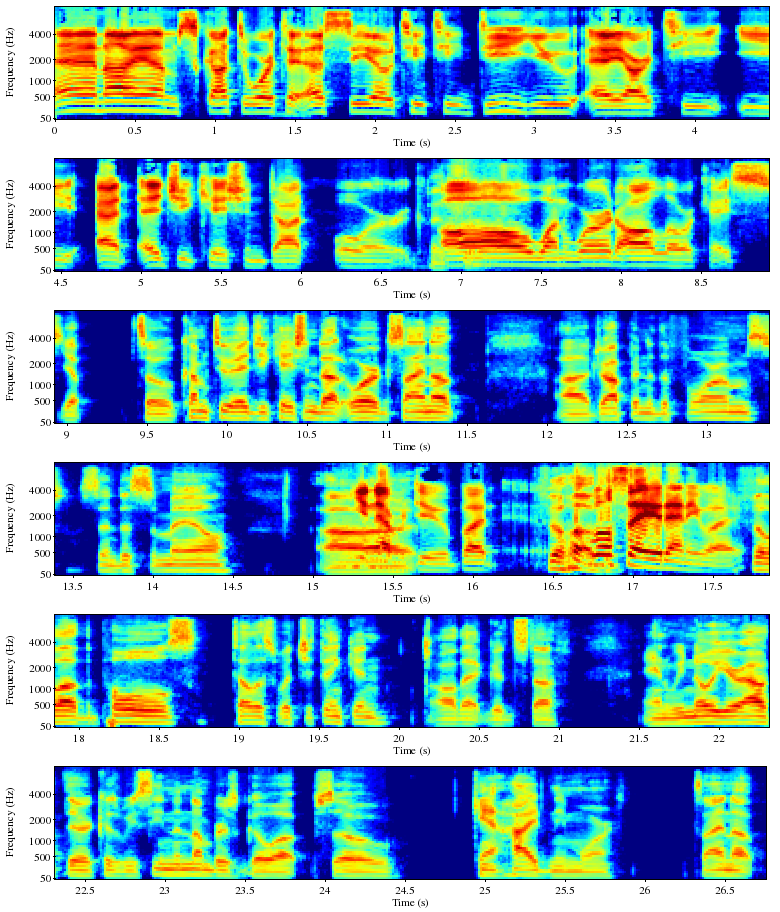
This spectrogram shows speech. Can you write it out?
And I am Scott Duarte, S C O T T D U A R T E at edgycation.org. That's all one word, all lowercase. Yep. So come to edgycation.org, sign up, uh, drop into the forums, send us some mail. Uh, you never do, but we'll the- say it anyway. fill out the polls, tell us what you're thinking, all that good stuff. And we know you're out there because we've seen the numbers go up, so can't hide anymore. Sign up.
